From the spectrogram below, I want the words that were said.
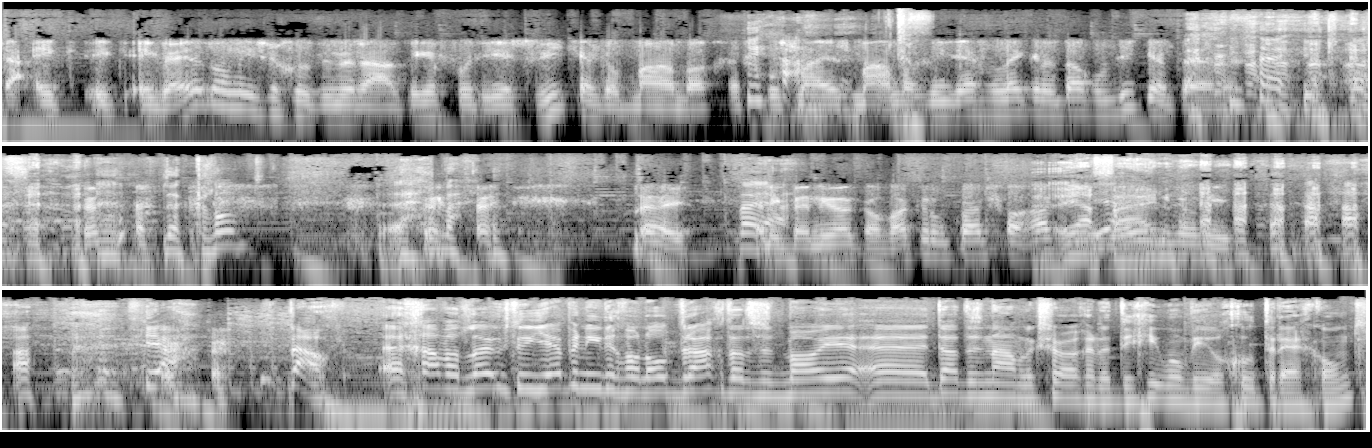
Ja, ik, ik, ik weet het nog niet zo goed inderdaad. Ik heb voor het eerst weekend op maandag. En volgens mij is maandag niet echt een lekkere dag om weekend te hebben. Dat klopt. Nee. Nou ja. Ik ben nu ook al wakker om kwart van acht. Ja, dat fijn. weet ik nog niet. Ja, nou, ga wat leuks doen. Je hebt in ieder geval een opdracht, dat is het mooie. Eh, dat is namelijk zorgen dat die Gimobiel goed terechtkomt.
